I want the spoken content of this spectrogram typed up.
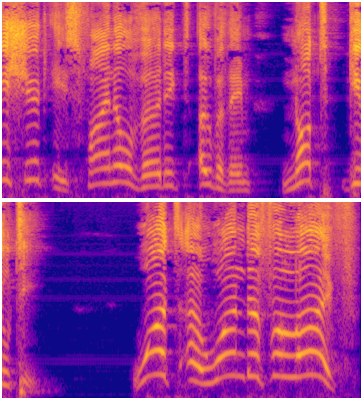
issued his final verdict over them, not guilty. What a wonderful life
